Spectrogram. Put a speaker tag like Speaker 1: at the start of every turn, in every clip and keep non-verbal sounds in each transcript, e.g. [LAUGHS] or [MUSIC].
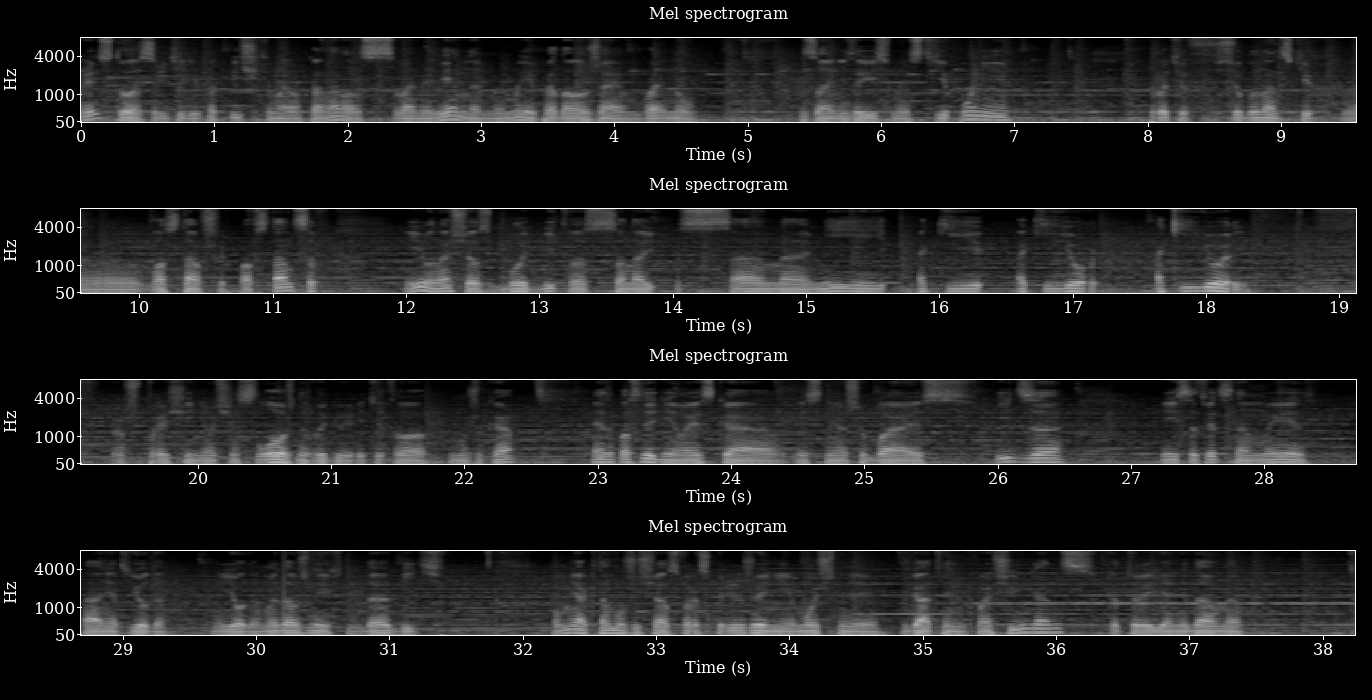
Speaker 1: Приветствую вас, зрители и подписчики моего канала, с вами Веном, и мы продолжаем войну за независимость Японии против сюгунатских э, восставших повстанцев. И у нас сейчас будет битва с Сана... Санамией Аки... Акиор... Акиори. Прошу прощения, очень сложно выговорить этого мужика. Это последние войска, если не ошибаюсь, Идза. И, соответственно, мы... А, нет, Йода. Йода. Мы должны их добить. У меня, к тому же, сейчас в распоряжении мощные Gatling Machine Guns, которые я недавно...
